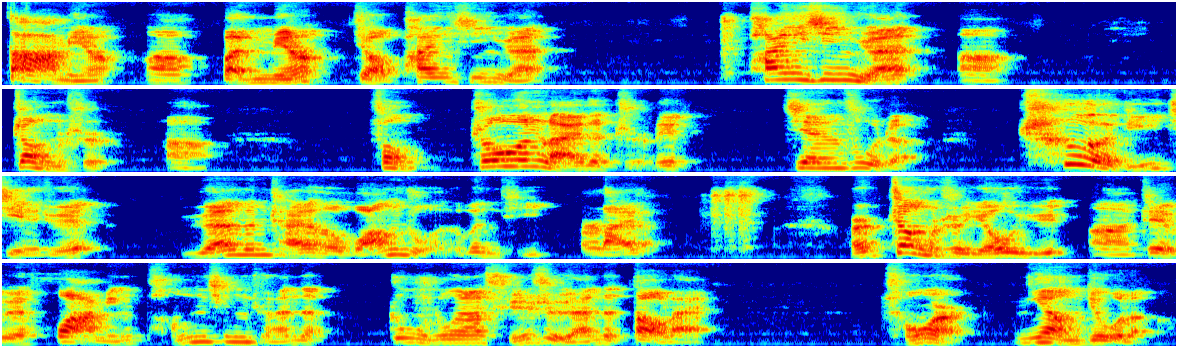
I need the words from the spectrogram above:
大名啊本名叫潘新元，潘新元啊正是啊。奉周恩来的指令，肩负着彻底解决袁文才和王佐的问题而来的，而正是由于啊这位化名彭清泉的中共中央巡视员的到来，从而酿就了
